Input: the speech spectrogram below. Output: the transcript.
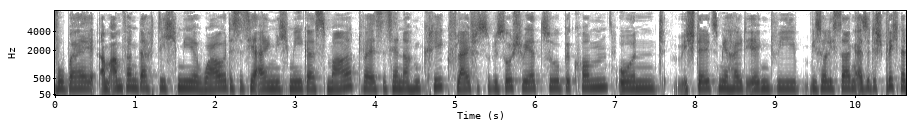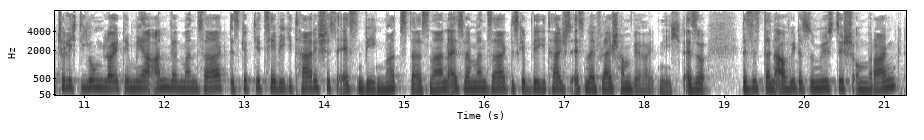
Wobei am Anfang dachte ich mir, wow, das ist ja eigentlich mega smart, weil es ist ja nach dem Krieg, Fleisch ist sowieso schwer zu bekommen und ich stelle es mir halt irgendwie, wie soll ich sagen, also das spricht natürlich die jungen Leute mehr an, wenn man sagt, es gibt jetzt hier vegetarisches Essen wegen Mazdas, nein, als wenn man sagt, es gibt vegetarisches Essen, weil Fleisch haben wir halt nicht. Also das ist dann auch wieder so mystisch umrankt.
